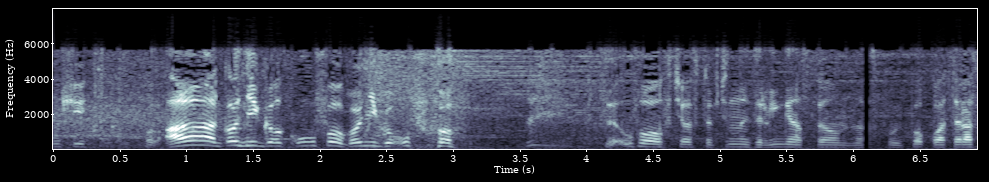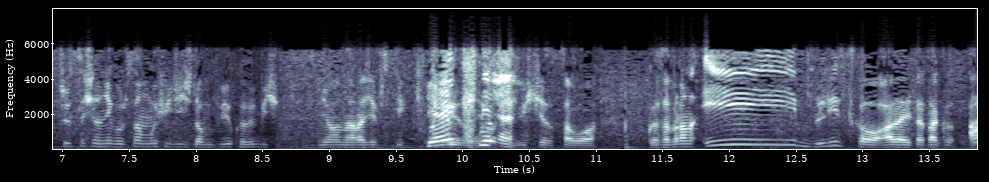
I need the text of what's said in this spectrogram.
musi... A, goni go UFO, goni go UFO! Chce UFO chciał chce wciągnąć Zerlinga na, swoją, na swój pokład, teraz wszyscy się na niego rzucają, musi gdzieś tą piłkę wybić. Nie on na razie wszystkich Pięknie! i Oczywiście została piłka zabrana i blisko, ale to tak... A!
